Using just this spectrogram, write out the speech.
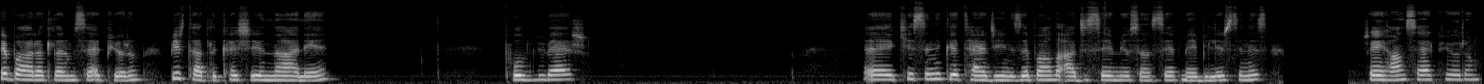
Ve baharatlarımı serpiyorum. Bir tatlı kaşığı nane, pul biber, ee, kesinlikle tercihinize bağlı acı sevmiyorsanız sevmeyebilirsiniz. Reyhan serpiyorum.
